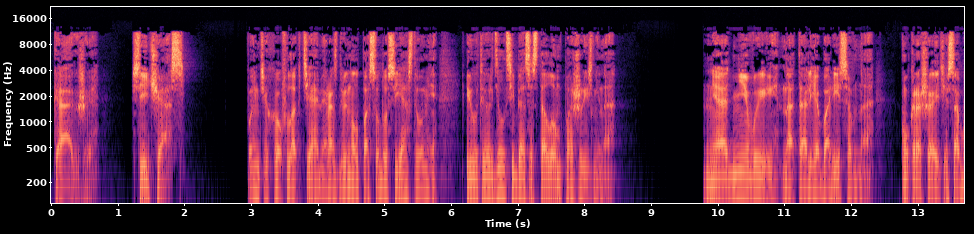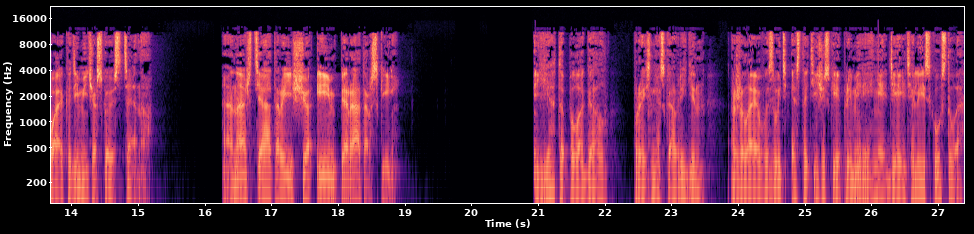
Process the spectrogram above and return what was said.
Как же, сейчас. Пантюхов локтями раздвинул посуду с яствами и утвердил себя за столом пожизненно. «Не одни вы, Наталья Борисовна, украшаете собой академическую сцену. А наш театр еще и императорский». «Я-то полагал», — произнес Кавригин, желая вызвать эстетические примирения деятелей искусства,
